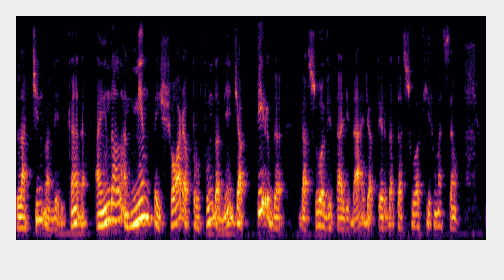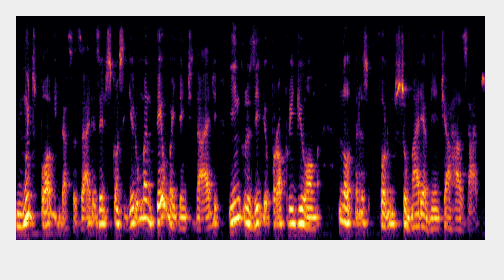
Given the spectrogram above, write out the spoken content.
latino-americana ainda lamenta e chora profundamente a perda da sua vitalidade, a perda da sua afirmação. Em muitos povos dessas áreas, eles conseguiram manter uma identidade e, inclusive, o próprio idioma. Noutras, foram sumariamente arrasados.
